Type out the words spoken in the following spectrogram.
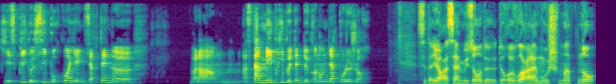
qui explique aussi pourquoi il y a une certaine, euh, voilà, un, certain mépris peut-être de Cronenberg pour le genre. C'est d'ailleurs assez amusant de, revoir à la mouche maintenant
